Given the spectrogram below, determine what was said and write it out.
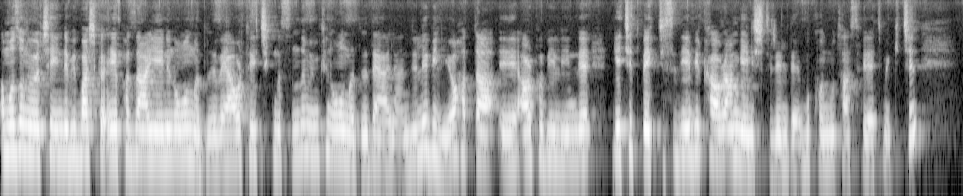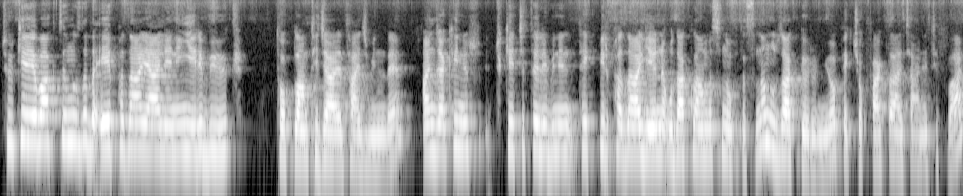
Amazon ölçeğinde bir başka e-pazar yerinin olmadığı veya ortaya çıkmasında mümkün olmadığı değerlendirilebiliyor. Hatta e, Avrupa Birliği'nde geçit bekçisi diye bir kavram geliştirildi bu konumu tasvir etmek için. Türkiye'ye baktığımızda da e-pazar yerlerinin yeri büyük toplam ticaret hacminde. Ancak henüz tüketici talebinin tek bir pazar yerine odaklanması noktasından uzak görünüyor. Pek çok farklı alternatif var.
